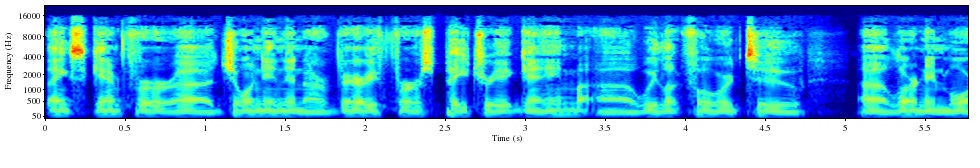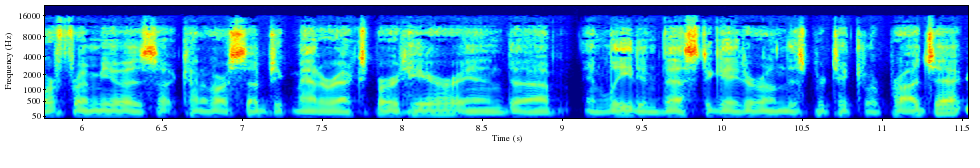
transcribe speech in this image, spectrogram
thanks again for uh, joining in our very first Patriot game. Uh, we look forward to uh, learning more from you as uh, kind of our subject matter expert here and uh, and lead investigator on this particular project.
